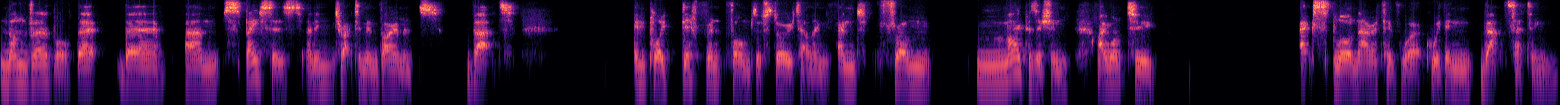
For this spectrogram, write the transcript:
non-verbal. They're they're um, spaces and interactive environments that employ different forms of storytelling. And from my position, I want to explore narrative work within that setting.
